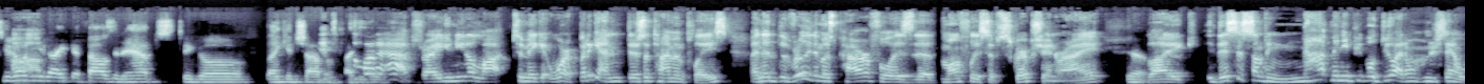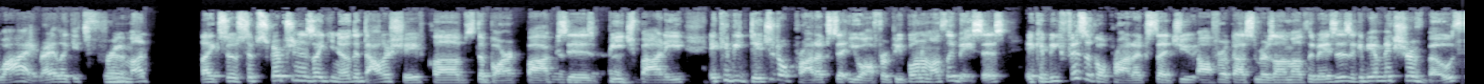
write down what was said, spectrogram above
So you don't um, need like a thousand apps to go like in Shopify. It's a lot of apps, right? You need a lot to make it work. But again, there's a time and place. And then the really the most powerful is the monthly subscription, right? Yeah. Like this is something not many people do. I don't understand why, right? Like it's free yeah. money. Like, so subscription is like, you know, the Dollar Shave Clubs, the Bark Boxes, yeah. Beachbody. It could be digital products that you offer people on a monthly basis. It could be physical products that you offer customers on a monthly basis. It could be a mixture of both,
